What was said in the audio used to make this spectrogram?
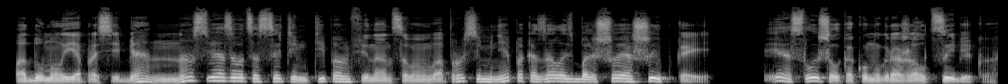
– подумал я про себя, но связываться с этим типом в финансовом вопросе мне показалось большой ошибкой. Я слышал, как он угрожал Цыбику.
